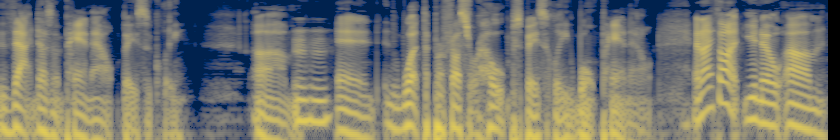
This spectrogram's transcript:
that doesn't pan out, basically. Um, and what the professor hopes basically won't pan out. And I thought, you know, um,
